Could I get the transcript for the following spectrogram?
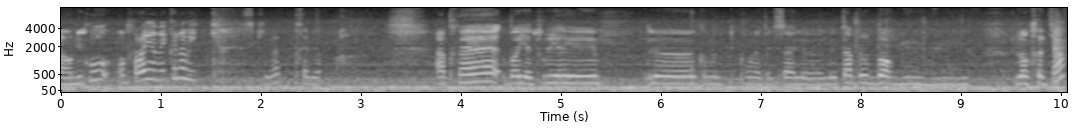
Alors du coup, on travaille en économique, ce qui va très bien. Après, il y a tous les, le, comment, on appelle ça, le, le tableau de bord du, de l'entretien,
